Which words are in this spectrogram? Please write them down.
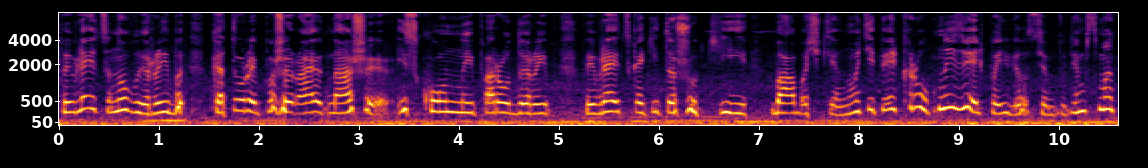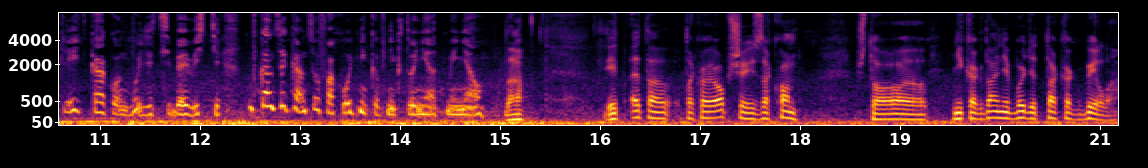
Появляются новые рыбы, которые пожирают наши исконные породы рыб. Появляются какие-то жуки, бабочки. Ну, теперь крупный зверь появился. Будем смотреть, как он будет себя вести. Ну, в конце концов, охотников никто не отменял. Да. И это такой общий закон, что никогда не будет так, как было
